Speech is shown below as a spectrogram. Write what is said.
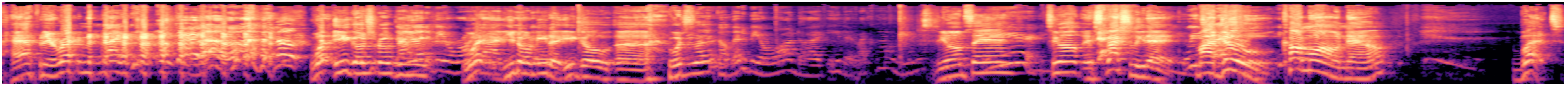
happening right now. Like, okay, no, no. what ego stroke do Don't you? let it be a raw what dog you don't need an ego. Uh, what you say? Don't let it be a raw dog either. Like, come on, man. You know what I'm saying? Here. To him, especially that. We My dude, come on now. But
